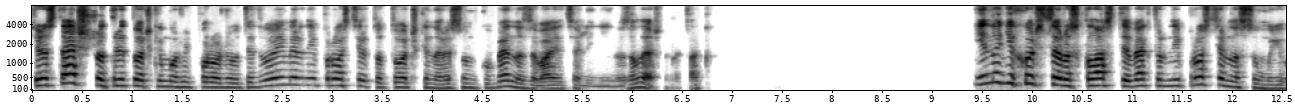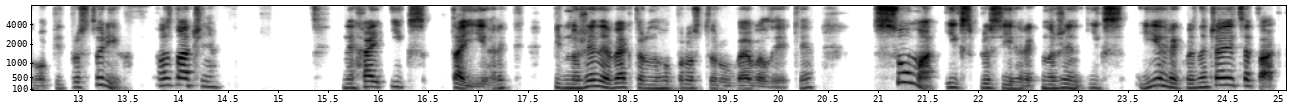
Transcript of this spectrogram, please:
Через те, що три точки можуть породжувати двовимірний простір, то точки на рисунку Б називаються лінійно залежними, так? Іноді хочеться розкласти векторний простір на суму його підпросторів. Означення. Нехай X та Y підмножини векторного простору V велике. Сума X плюс Y множин X Y визначається так.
